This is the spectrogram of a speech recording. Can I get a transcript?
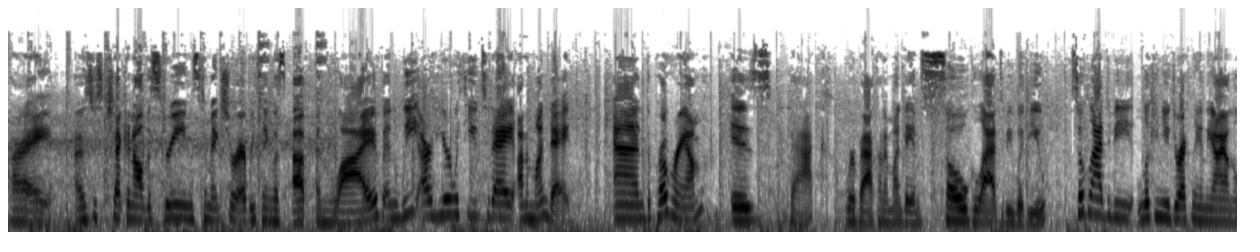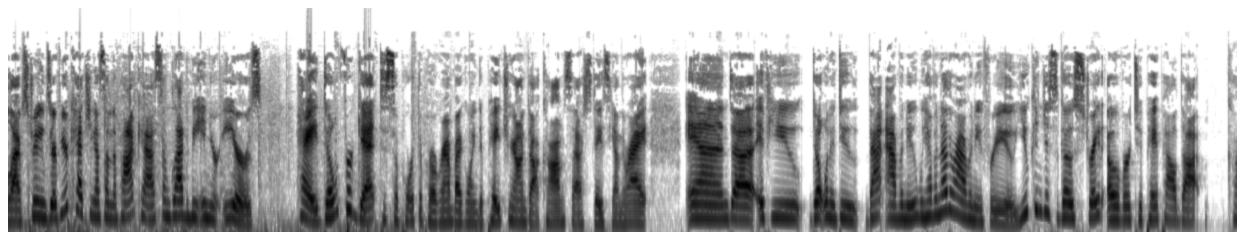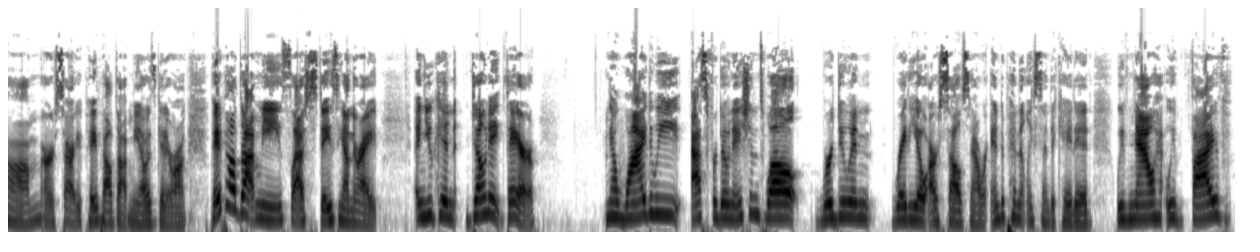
All right. I was just checking all the streams to make sure everything was up and live. And we are here with you today on a Monday. And the program is back. We're back on a Monday and so glad to be with you. So glad to be looking you directly in the eye on the live streams. Or if you're catching us on the podcast, I'm glad to be in your ears. Hey, don't forget to support the program by going to patreon.com slash Stacy on the right. And uh, if you don't want to do that avenue, we have another avenue for you. You can just go straight over to paypal.com or sorry, paypal.me. I always get it wrong. Paypal.me slash Stacy on the right. And you can donate there. Now, why do we ask for donations? Well, we're doing radio ourselves now. We're independently syndicated. We've now we have five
